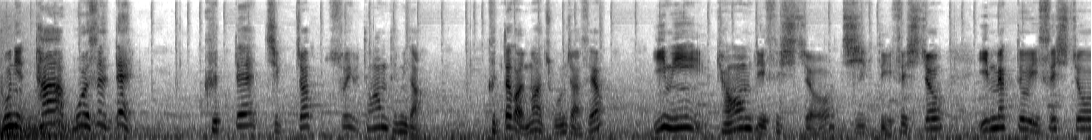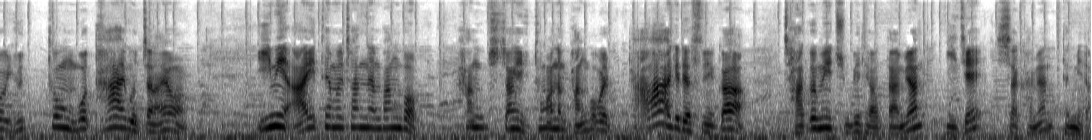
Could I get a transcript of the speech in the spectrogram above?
돈이 다 모였을 때, 그때 직접 수입 유통하면 됩니다. 그때가 얼마나 좋은지 아세요? 이미 경험도 있으시죠. 지식도 있으시죠. 인맥도 있으시죠. 유통 뭐 다 알고 있잖아요. 이미 아이템을 찾는 방법, 한국 시장에 유통하는 방법을 다 알게 됐으니까 자금이 준비되었다면 이제 시작하면 됩니다.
